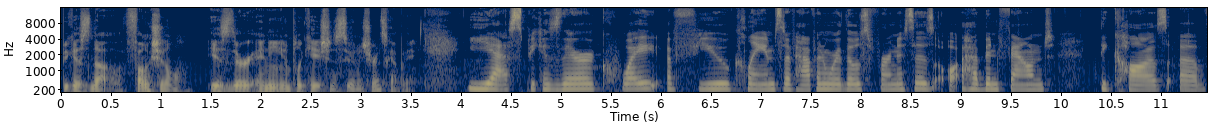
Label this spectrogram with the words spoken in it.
because it's not functional, is there any implications to an insurance company? Yes, because there are quite a few claims that have happened where those furnaces have been found the cause of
